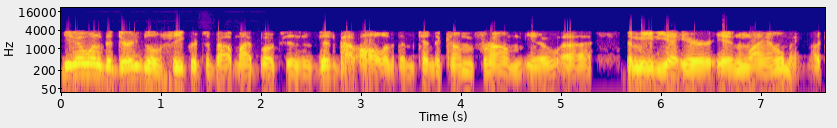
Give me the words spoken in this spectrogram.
You know, one of the dirty little secrets about my books is, just about all of them tend to come from you know uh, the media here in Wyoming, like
